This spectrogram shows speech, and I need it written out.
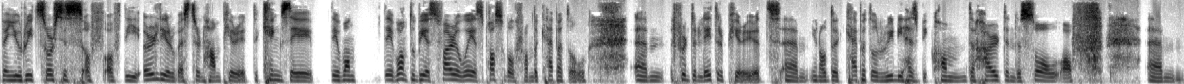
when you read sources of, of the earlier Western Han period, the kings they they want they want to be as far away as possible from the capital. Um, for the later period, um, you know, the capital really has become the heart and the soul of, um,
